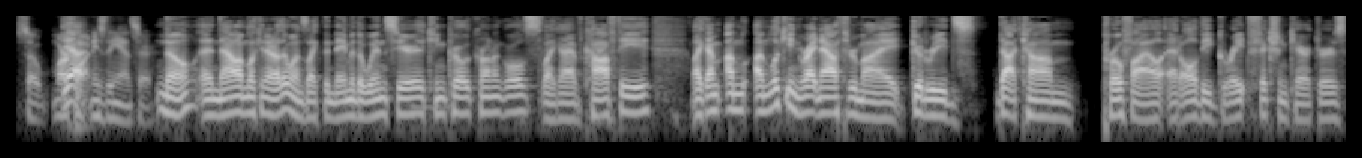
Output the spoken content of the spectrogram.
so Mark Yeah. Watney's the answer. No, and now I'm looking at other ones like the Name of the Wind series, Kingkiller Chronicles. Like I have Coffee. Like I'm I'm I'm looking right now through my Goodreads.com profile at all the great fiction characters,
